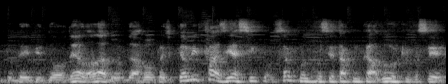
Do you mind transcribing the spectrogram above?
do baby doll dela, lá do, da roupa de cama, e fazia assim, sabe quando você tá com calor, que você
